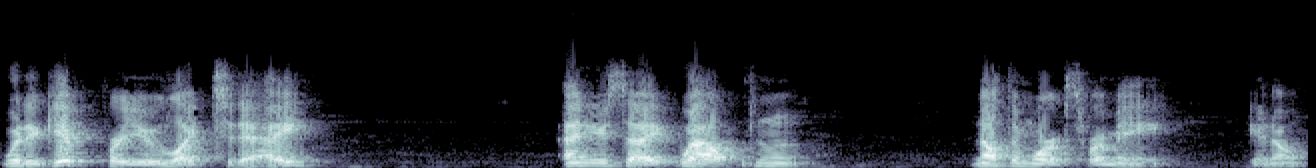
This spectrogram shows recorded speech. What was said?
with a gift for you like today. And you say, well, hmm, nothing works for me. You know,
